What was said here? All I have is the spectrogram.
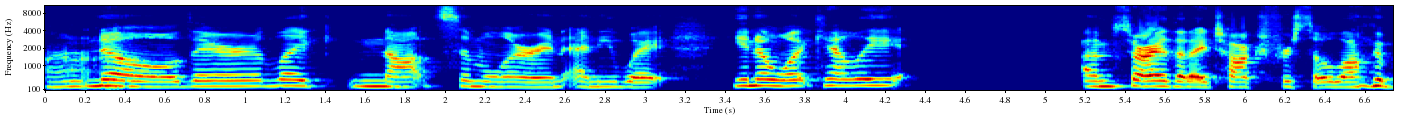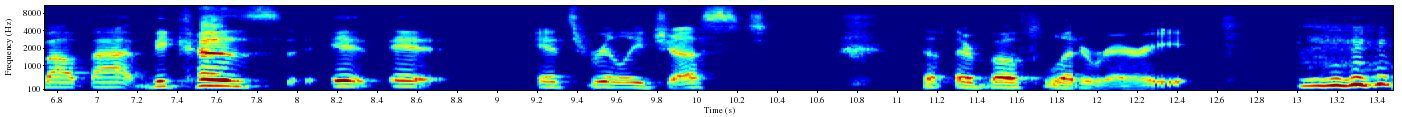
No, know. they're like not similar in any way. You know what, Kellie? I'm sorry that I talked for so long about that because it it it's really just that they're both literary. Can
